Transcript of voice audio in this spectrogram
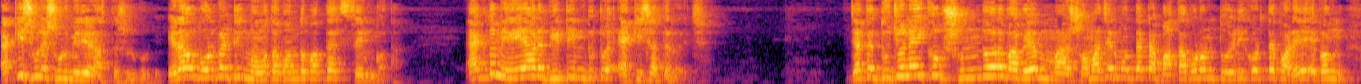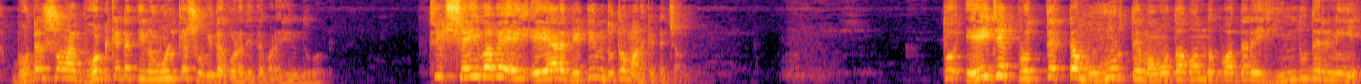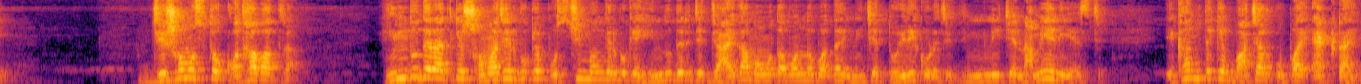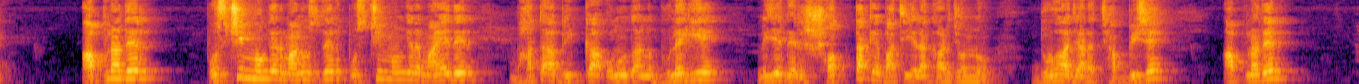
একই সুরে সুর মিলিয়ে নাচতে শুরু করবে। এরাও বলবেন ঠিক মমতা বন্দ্যোপাধ্যায় সেম কথা। একদম এ আর বি টিম দুটো একই সাথে রয়েছে। যাতে দুজনেই খুব সুন্দরভাবে সমাজের মধ্যে একটা বাতাবরণ তৈরি করতে পারে এবং ভোটের সময় ভোট কেটে তৃণমূলকে সুবিধা করে দিতে পারে হিন্দু ভোট। ঠিক সেইভাবে এই এ আর বি টিম দুটো মার্কেটে চলে। তো এই যে প্রত্যেকটা মুহূর্তে মমতা বন্দ্যোপাধ্যায়ের এই হিন্দুদের নিয়ে যে সমস্ত কথাবার্তা, হিন্দুদের আজকে সমাজের বুকে, পশ্চিমবঙ্গের বুকে, হিন্দুদের যে জায়গা মমতা বন্দ্যোপাধ্যায় নিচে তৈরি করেছে, নিচে নামিয়ে নিয়ে এসছে, এখান থেকে বাঁচার উপায় একটাই। আপনাদের, পশ্চিমবঙ্গের মানুষদের, পশ্চিমবঙ্গের মায়েদের ভাতা, ভিক্ষা, অনুদান ভুলে গিয়ে নিজেদের সত্তাকে বাঁচিয়ে রাখার জন্য দু হাজার ছাব্বিশে আপনাদের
